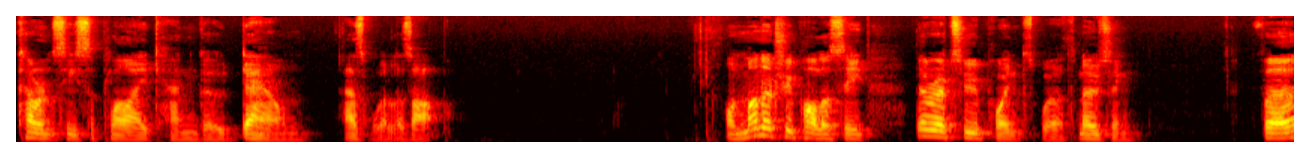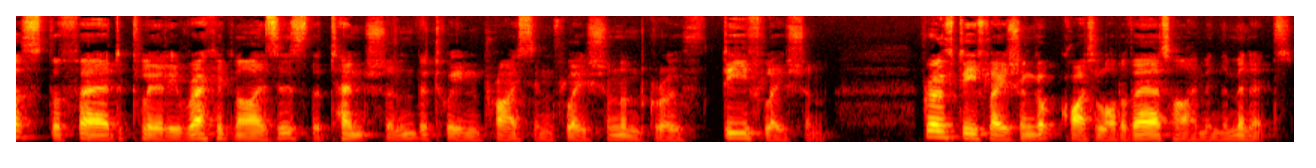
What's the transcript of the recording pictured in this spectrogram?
currency supply can go down as well as up. On monetary policy, there are two points worth noting. First, the Fed clearly recognises the tension between price inflation and growth deflation. Growth deflation got quite a lot of airtime in the minutes.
